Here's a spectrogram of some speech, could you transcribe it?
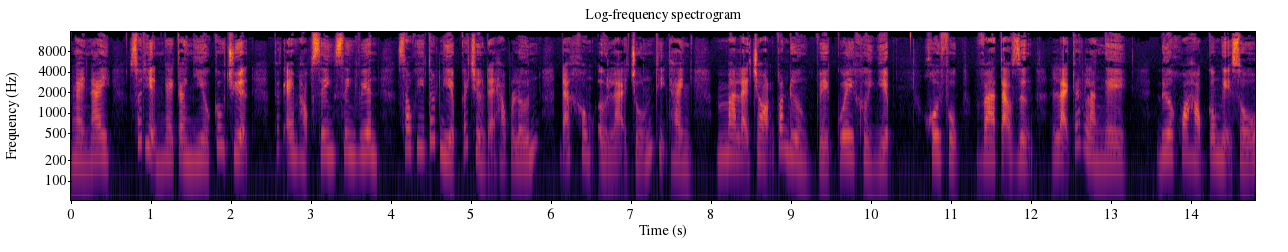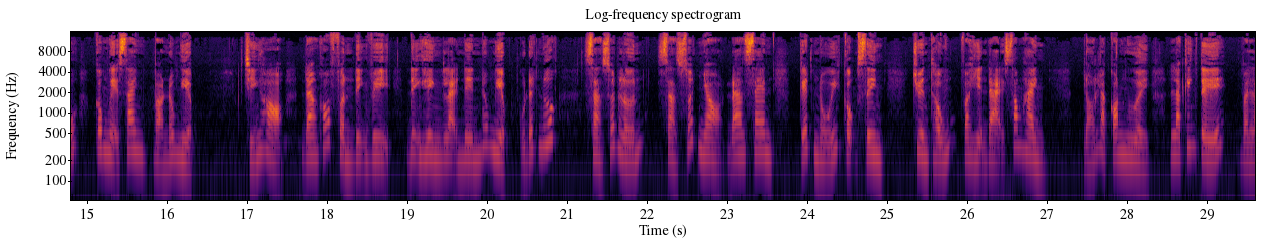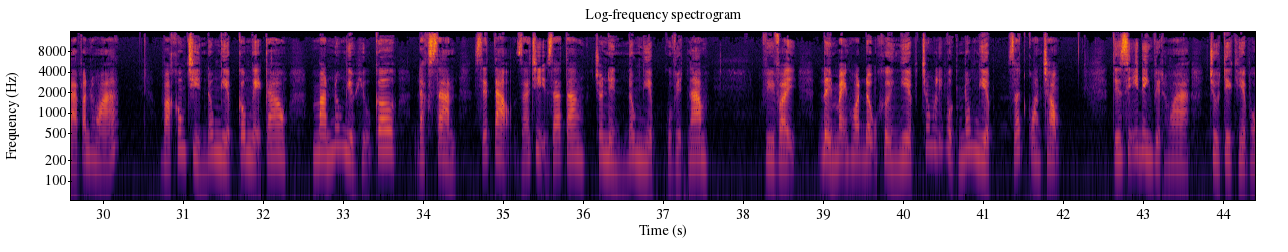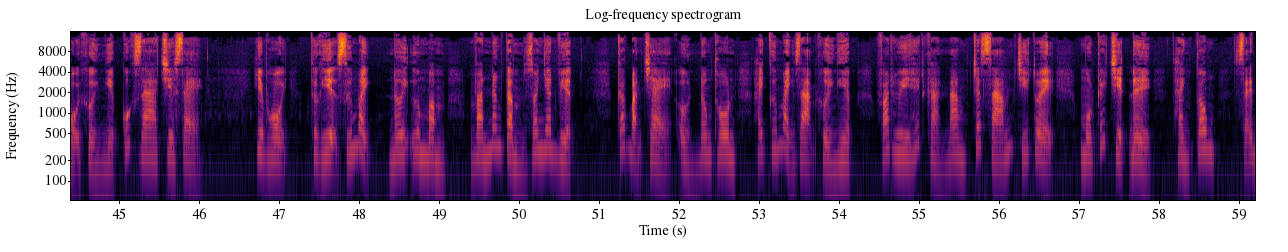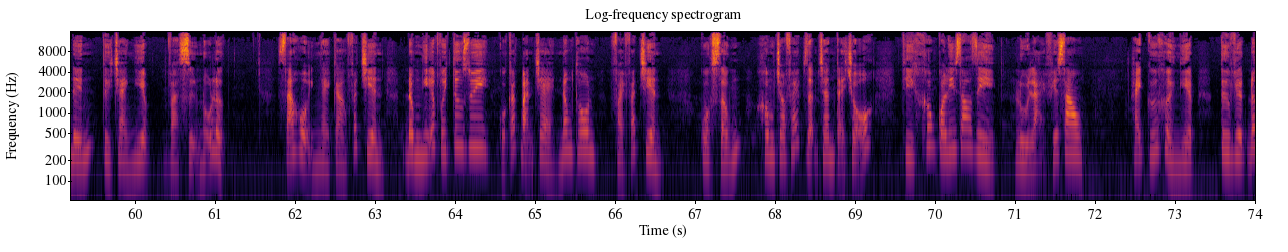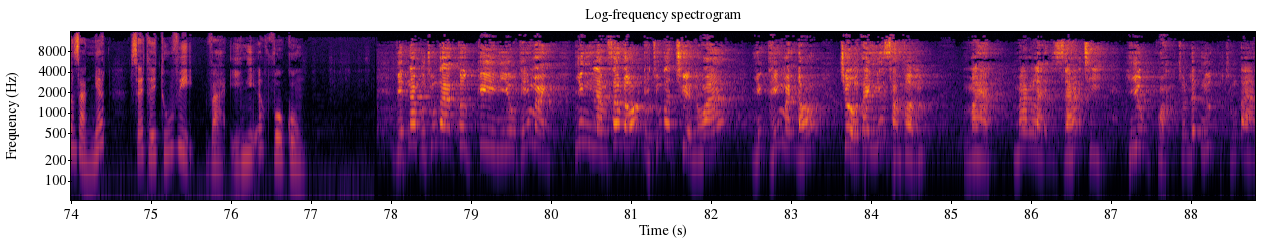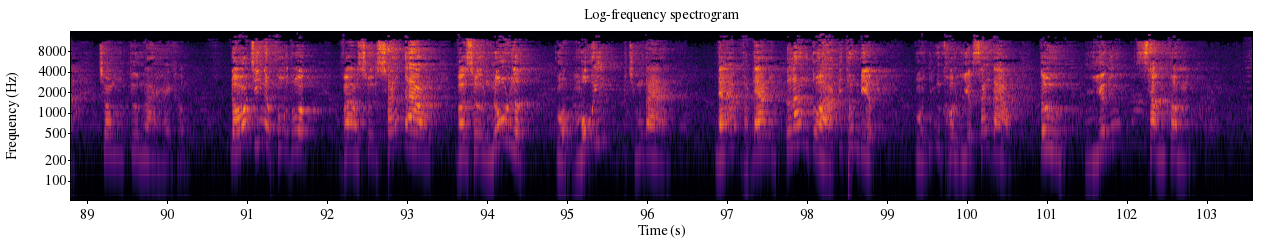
Ngày nay, xuất hiện ngày càng nhiều câu chuyện các em học sinh, sinh viên sau khi tốt nghiệp các trường đại học lớn đã không ở lại trốn thị thành mà lại chọn con đường về quê khởi nghiệp, khôi phục và tạo dựng lại các làng nghề, đưa khoa học công nghệ số, công nghệ xanh vào nông nghiệp. Chính họ đang góp phần định vị, định hình lại nền nông nghiệp của đất nước, sản xuất lớn, sản xuất nhỏ đan xen, kết nối cộng sinh, truyền thống và hiện đại song hành. Đó là con người, là kinh tế và là văn hóa và không chỉ nông nghiệp công nghệ cao mà nông nghiệp hữu cơ, đặc sản sẽ tạo giá trị gia tăng cho nền nông nghiệp của Việt Nam. Vì vậy, đẩy mạnh hoạt động khởi nghiệp trong lĩnh vực nông nghiệp rất quan trọng. Tiến sĩ Đinh Việt Hòa, Chủ tịch Hiệp hội Khởi nghiệp Quốc gia chia sẻ, Hiệp hội thực hiện sứ mệnh nơi ươm mầm và nâng tầm doanh nhân Việt. Các bạn trẻ ở nông thôn hãy cứ mạnh dạn khởi nghiệp, phát huy hết khả năng chất xám trí tuệ một cách triệt để, thành công sẽ đến từ trải nghiệm và sự nỗ lực. Xã hội ngày càng phát triển đồng nghĩa với tư duy của các bạn trẻ nông thôn phải phát triển. Cuộc sống không cho phép dậm chân tại chỗ thì không có lý do gì lùi lại phía sau. Hãy cứ khởi nghiệp từ việc đơn giản nhất sẽ thấy thú vị và ý nghĩa vô cùng. Việt Nam của chúng ta cực kỳ nhiều thế mạnh nhưng làm sao đó để chúng ta chuyển hóa những thế mạnh đó trở thành những sản phẩm mà mang lại giá trị, hiệu quả cho đất nước của chúng ta trong tương lai hay không đó chính là phụ thuộc vào sự sáng tạo và sự nỗ lực của mỗi chúng ta đã và đang lan tỏa cái thông điệp của những khởi nghiệp sáng tạo từ những sản phẩm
